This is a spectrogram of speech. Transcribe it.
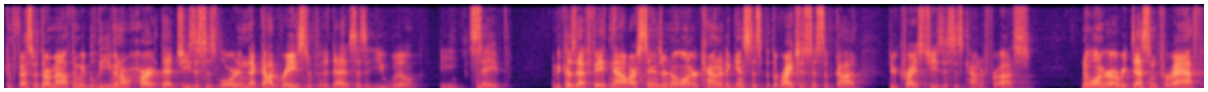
confess with our mouth and we believe in our heart that Jesus is Lord and that God raised him from the dead, it says that you will be saved. And because of that faith, now our sins are no longer counted against us, but the righteousness of God through Christ Jesus is counted for us. No longer are we destined for wrath,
